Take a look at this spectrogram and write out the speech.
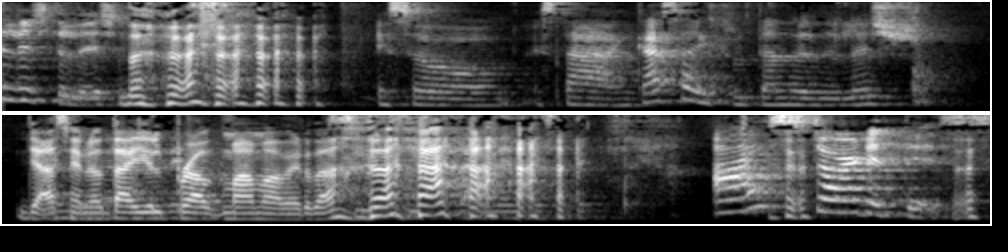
delish, delish. Eso, está en casa disfrutando de delish. Ya se nota ahí el proud mama, ¿verdad? Sí, sí. I started this.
